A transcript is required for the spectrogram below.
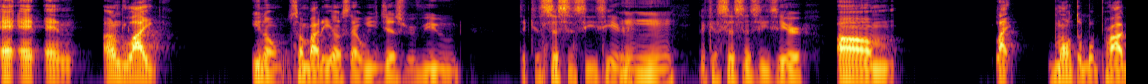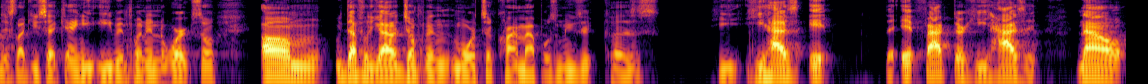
and, and and unlike you know somebody else that we just reviewed, the consistencies here, hmm the consistencies here. Um, like multiple projects, like you said, Ken, he even put in the work. So, um, we definitely got to jump in more to Crime Apple's music because he he has it, the it factor. He has it. Now,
